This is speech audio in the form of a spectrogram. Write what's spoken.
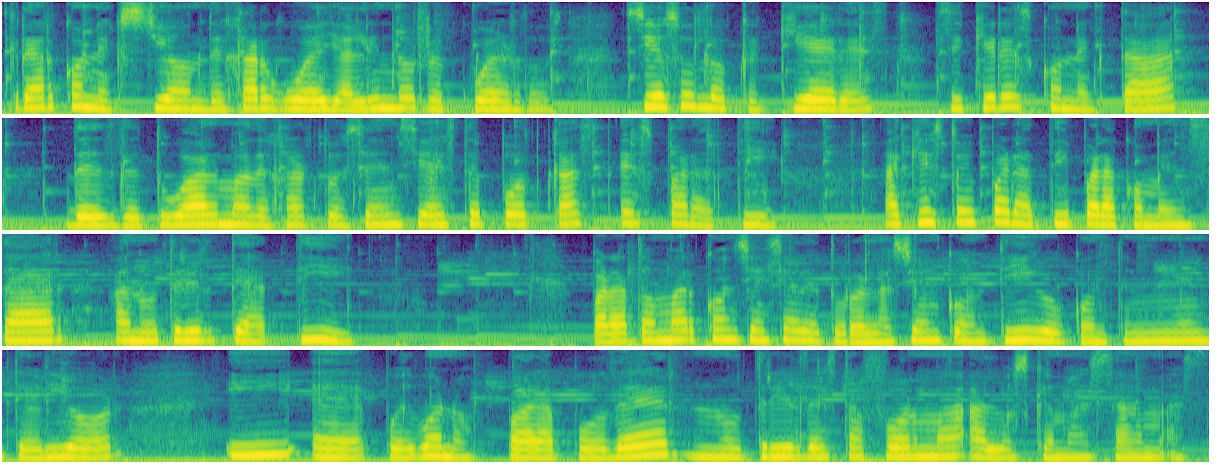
Crear conexión, dejar huella, lindos recuerdos. Si eso es lo que quieres, si quieres conectar desde tu alma, dejar tu esencia, este podcast es para ti. Aquí estoy para ti, para comenzar a nutrirte a ti, para tomar conciencia de tu relación contigo, con tu niño interior y eh, pues bueno, para poder nutrir de esta forma a los que más amas.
